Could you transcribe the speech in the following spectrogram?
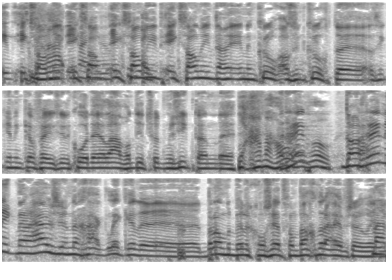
Ik, ik, zal niet, ik, zal, ik, zal ik- niet, ik zal niet in een kroeg, als, een kroeg de, als ik in een café zit, ik hoor de hele avond dit soort muziek, dan, eh, Ja, maar ho, ren, ho. dan ren ik naar huis en dan ga ik lekker eh, het Brandenburg concert van Bach draaien of zo. weet maar,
